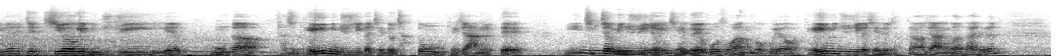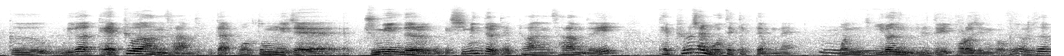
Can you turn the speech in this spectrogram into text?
이건 이제 지역의 민주주의에 뭔가 사실 대의 민주주의가 제대로 작동되지 않을 때 이 직접 음. 민주주의적인 제도에 호소하는 거고요. 대의 민주주의가 제대로 작동하지 않은 건 사실은 그 우리가 대표하는 사람들, 그러니까 보통 이제 주민들, 그러니까 시민들 대표하는 사람들이 대표를 잘 못했기 때문에 음. 뭔 이런 일들이 벌어지는 거고요. 그래서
